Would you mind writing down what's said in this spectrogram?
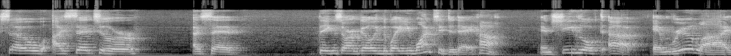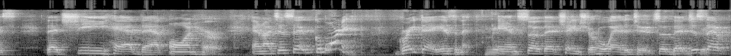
So I said to her, I said, things aren't going the way you want to today, huh? And she looked up and realized that she had that on her. And I just said, Good morning. Great day, isn't it? Yeah. And so that changed her whole attitude. So that just that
